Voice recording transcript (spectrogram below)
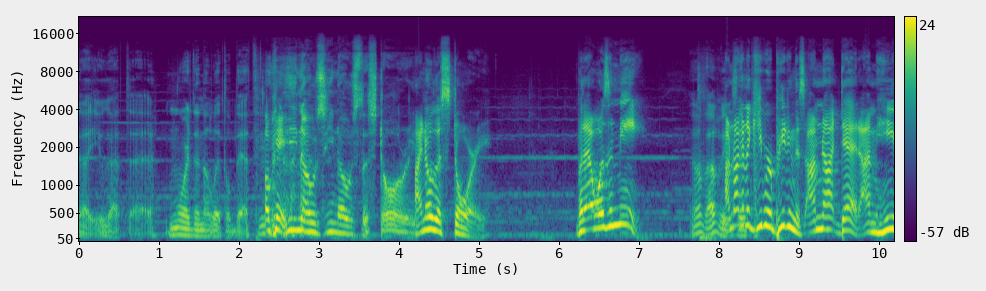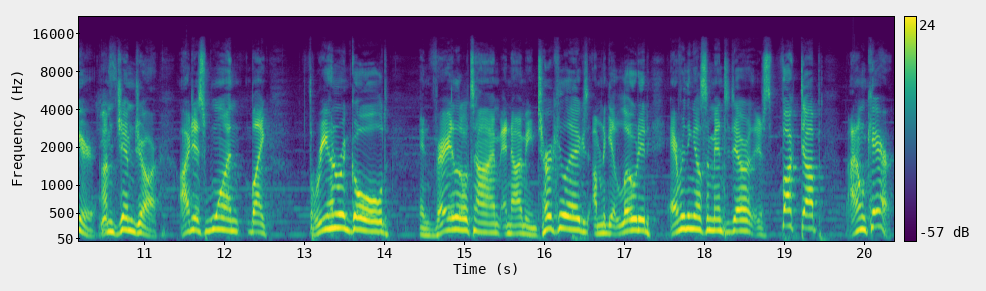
uh, you got uh, more than a little death. Okay. He knows. He knows the story. I know the story. But that wasn't me. Well, I'm not gonna keep repeating this. I'm not dead. I'm here. I'm Jim Jar. I just won like 300 gold in very little time, and now I'm eating turkey legs. I'm gonna get loaded. Everything else I'm meant to do is fucked up. I don't care.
